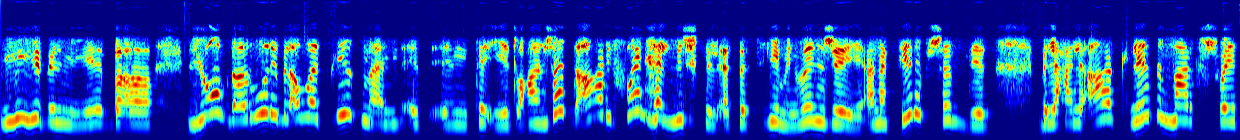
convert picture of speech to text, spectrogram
100% بقى اليوم ضروري بالأول please ما انتقد. وعن جد أعرف وين هالمشكلة الأساسية من وين جاية. أنا كثير بشدد بالعلاقات. لازم نعرف شوية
